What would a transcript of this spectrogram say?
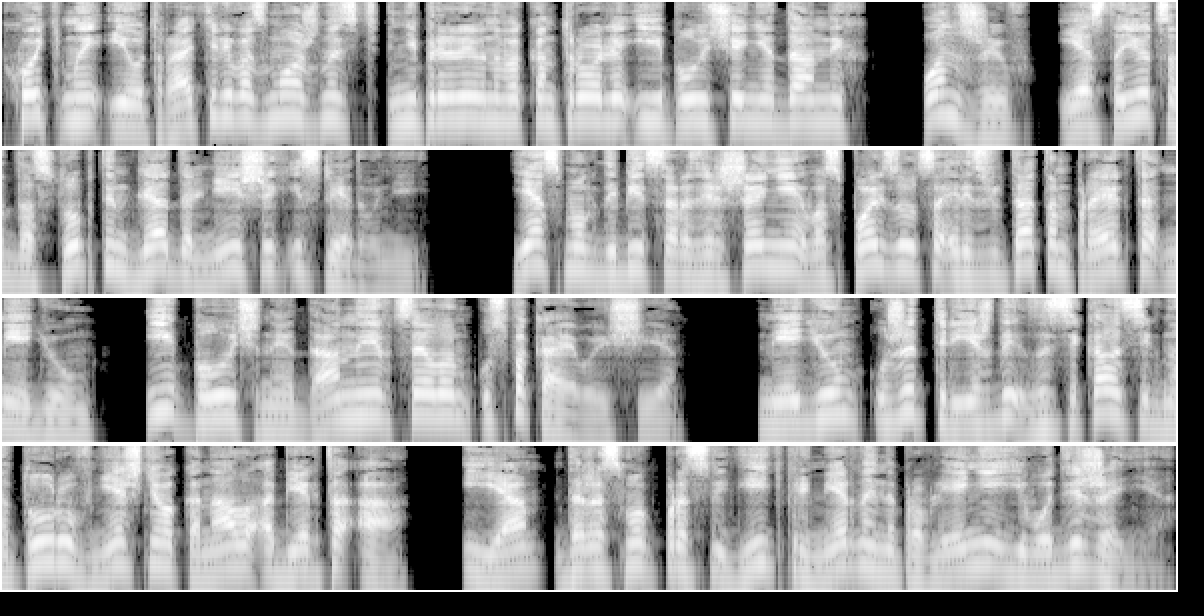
Хоть мы и утратили возможность непрерывного контроля и получения данных, он жив и остается доступным для дальнейших исследований. Я смог добиться разрешения воспользоваться результатом проекта «Медиум», и полученные данные в целом успокаивающие. «Медиум» уже трижды засекал сигнатуру внешнего канала объекта А, и я даже смог проследить примерное направление его движения.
